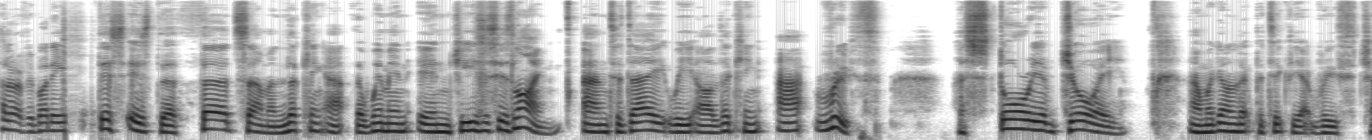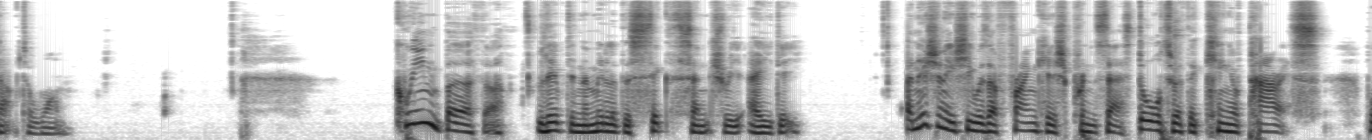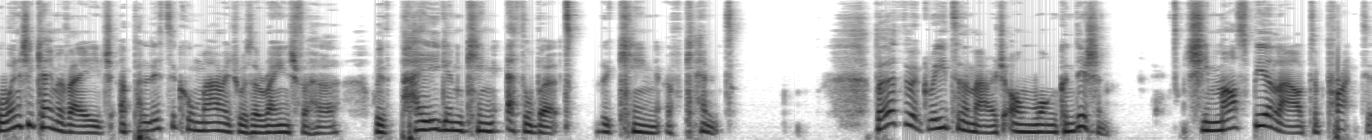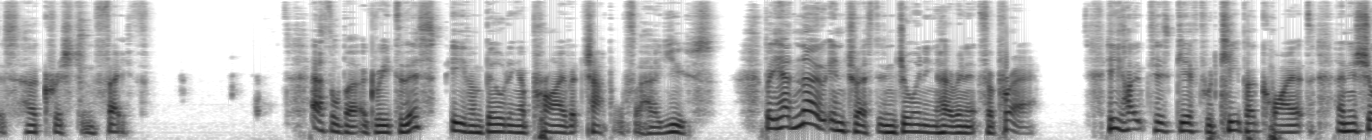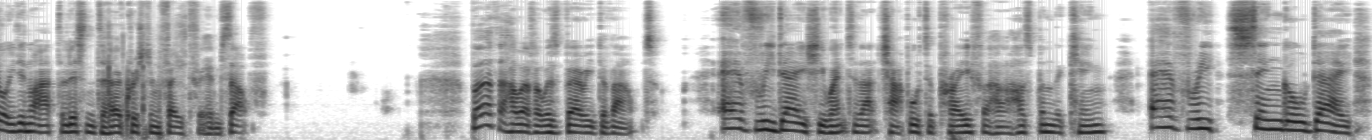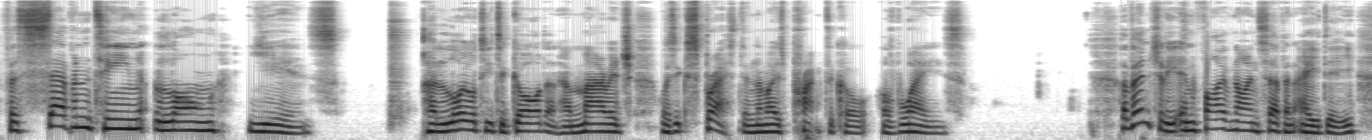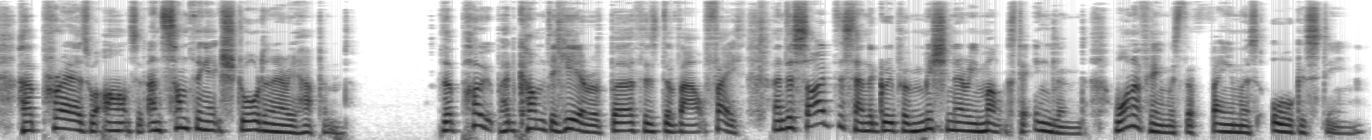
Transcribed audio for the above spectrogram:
Hello, everybody. This is the third sermon looking at the women in Jesus' line. And today we are looking at Ruth, a story of joy. And we're going to look particularly at Ruth chapter 1. Queen Bertha lived in the middle of the 6th century AD. Initially, she was a Frankish princess, daughter of the King of Paris. But when she came of age, a political marriage was arranged for her with pagan King Ethelbert, the King of Kent. Bertha agreed to the marriage on one condition. She must be allowed to practice her Christian faith. Ethelbert agreed to this, even building a private chapel for her use. But he had no interest in joining her in it for prayer. He hoped his gift would keep her quiet and ensure he did not have to listen to her Christian faith for himself. Bertha, however, was very devout. Every day she went to that chapel to pray for her husband, the king. Every single day for 17 long years. Her loyalty to God and her marriage was expressed in the most practical of ways. Eventually, in 597 AD, her prayers were answered and something extraordinary happened. The Pope had come to hear of Bertha's devout faith and decided to send a group of missionary monks to England, one of whom was the famous Augustine.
